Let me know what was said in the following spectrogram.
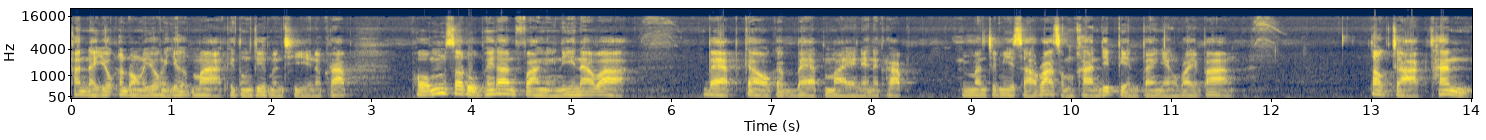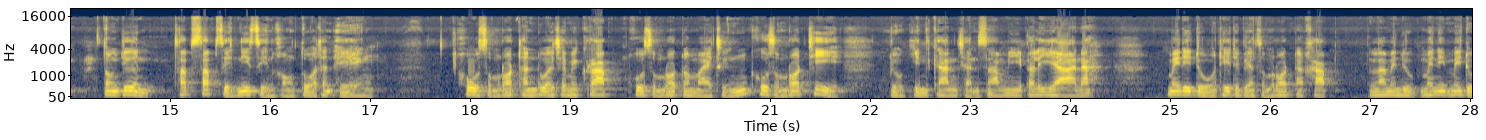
ท่านนายกท่านรองนายกเนี่ยเยอะมากที่ต้องยื่นบัญชีนะครับ ผมสรุปให้ท่านฟังอย่างนี้นะว่า แบบเก่ากับแบบใหม่เนี่ยนะครับ มันจะมีสาระสำคัญที่เปลี่ยนแปลงอย่างไรบ้าง นอกจากท่านต้องยื่น ทรัพย์ทรัพย์สินหนี้สินของตัวท่านเอง คู่สมรสท่านด้วยใช่ไหมครับ คู่สมรสหมายถึงคู่สมรสที่อยู่กินกันฉันสามีภรรยานะไม่ได้ดูที่ทะเบียนสมรสนะครับ และไม่ดูไม่ได้ไม่ดู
